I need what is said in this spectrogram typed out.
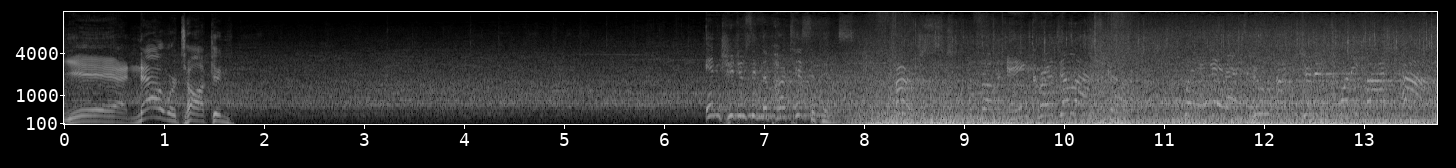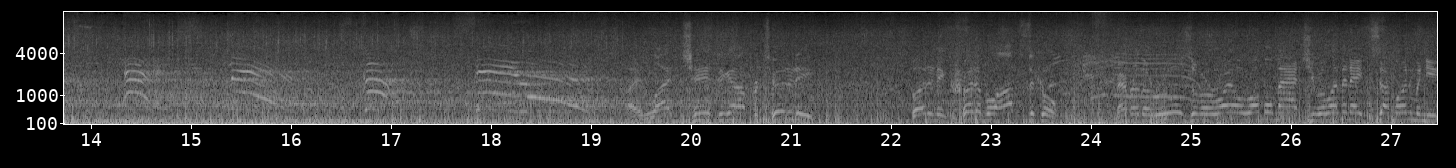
Yeah, now we're talking. Introducing the participants. Life-changing opportunity, but an incredible obstacle. Remember the rules of a Royal Rumble match. You eliminate someone when you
